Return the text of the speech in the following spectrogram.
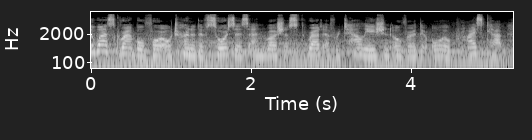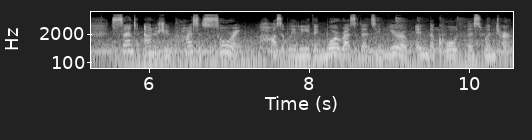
The West scrambled for alternative sources, and Russia's threat of retaliation over their oil price cap sent energy prices soaring, possibly leaving more residents in Europe in the cold this winter.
